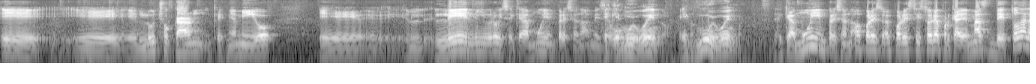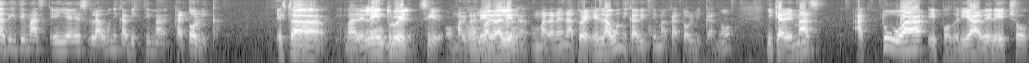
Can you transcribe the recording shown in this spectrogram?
eh, eh, Lucho Khan, que es mi amigo, eh, lee el libro y se queda muy impresionado. Me dice, Es que es "Hugo, muy bueno, es muy bueno. Se queda muy impresionado por, eso- por esta historia, porque además de todas las víctimas, ella es la única víctima católica. Esta Madeleine Truel. Sí, o Magdalena. Magdalena. o Magdalena Truel, es la única víctima católica, ¿no? Y que además actúa y podría haber hecho,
